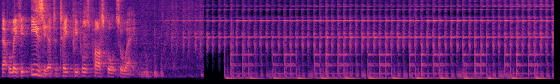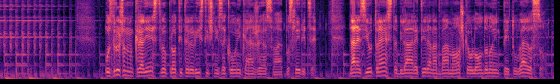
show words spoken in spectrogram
that will make it easier to take people's passports away. V Združenem kraljestvu protiteroristični zakoni kažejo svoje posledice. Danes zjutraj sta bila aretirana dva moška v Londonu in pet v Walesu.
